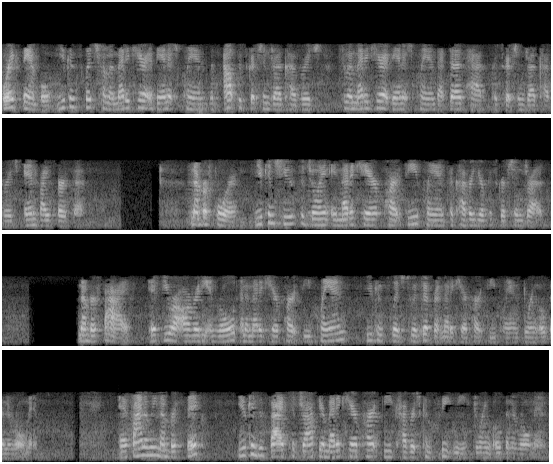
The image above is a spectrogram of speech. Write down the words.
For example, you can switch from a Medicare Advantage plan without prescription drug coverage to a Medicare Advantage plan that does have prescription drug coverage and vice versa. Number four, you can choose to join a Medicare Part D plan to cover your prescription drugs. Number five, if you are already enrolled in a Medicare Part D plan, you can switch to a different Medicare Part D plan during open enrollment. And finally, number six, you can decide to drop your Medicare Part D coverage completely during open enrollment.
